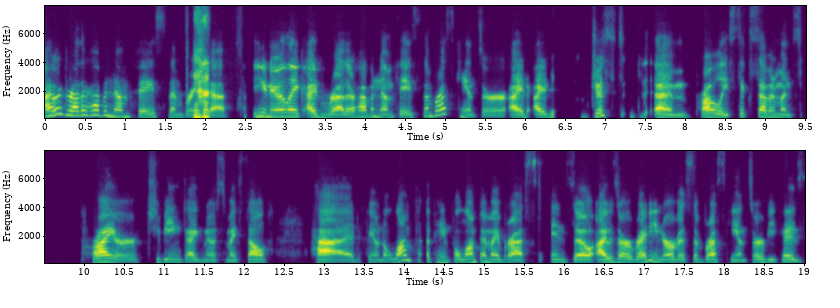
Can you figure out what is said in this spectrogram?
I would rather have a numb face than brain death. you know, like I'd rather have a numb face than breast cancer. I'd, I'd just um, probably six, seven months prior to being diagnosed myself had found a lump, a painful lump in my breast. And so I was already nervous of breast cancer because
